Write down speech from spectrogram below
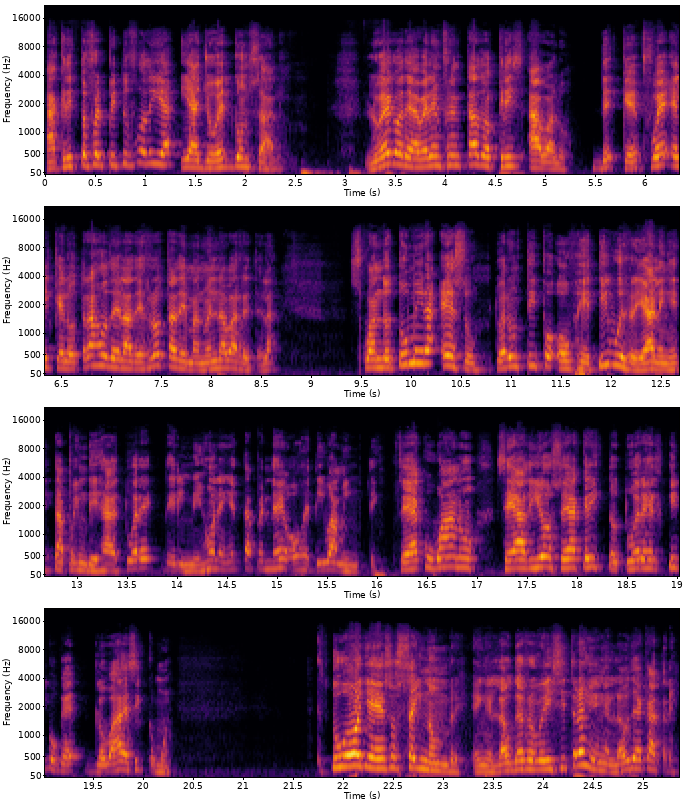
a Christopher Pitufo Díaz y a Joet González. Luego de haber enfrentado a Chris Ávalo, que fue el que lo trajo de la derrota de Manuel Navarrete. ¿la? Cuando tú miras eso, tú eres un tipo objetivo y real en esta pendeja. Tú eres el mejor en esta pendeja objetivamente. Sea cubano, sea Dios, sea Cristo, tú eres el tipo que lo vas a decir como es. Tú oyes esos seis nombres en el lado de Robesi 3 y en el lado de acá 3.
